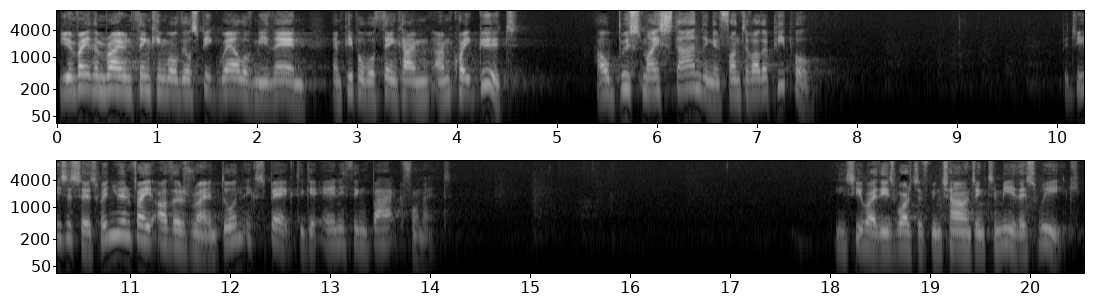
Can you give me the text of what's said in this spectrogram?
You invite them round thinking, well, they'll speak well of me then, and people will think I'm, I'm quite good. I'll boost my standing in front of other people. But Jesus says, when you invite others round, don't expect to get anything back from it. You see why these words have been challenging to me this week.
